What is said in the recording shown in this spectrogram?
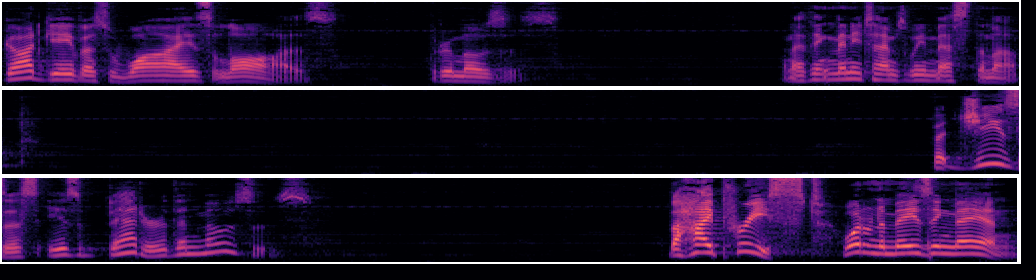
God gave us wise laws through Moses. And I think many times we mess them up. But Jesus is better than Moses. The high priest, what an amazing man.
